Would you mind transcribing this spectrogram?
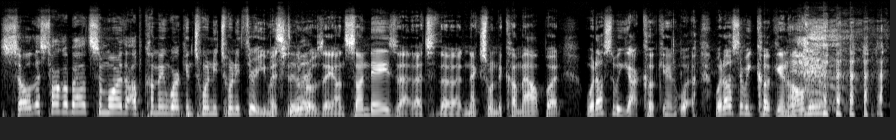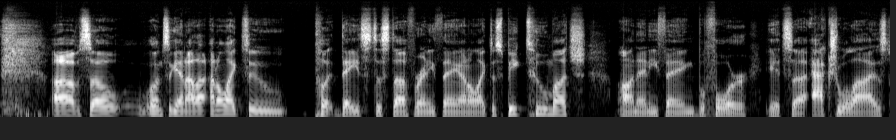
So let's talk about some more of the upcoming work in 2023. You Let's mentioned the RO$$AY on Sundays. That, that's the next one to come out. But what else do we got cooking? What, what else are we cooking, homie? Um, so once again, I, I don't like to put dates to stuff or anything. I don't like to speak too much on anything before it's uh, actualized.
